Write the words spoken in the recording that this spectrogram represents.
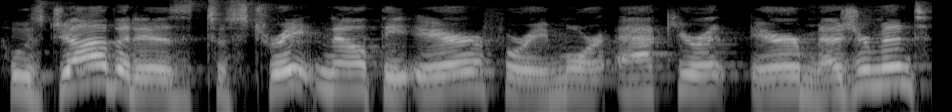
whose job it is to straighten out the air for a more accurate air measurement.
